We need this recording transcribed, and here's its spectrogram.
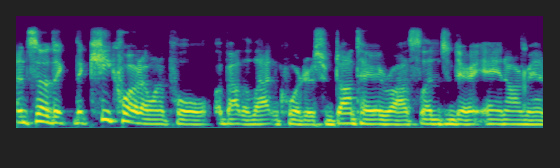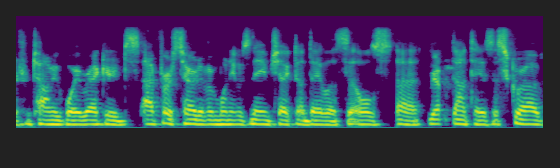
And so the the key quote I want to pull about the Latin Quarter is from Dante Ross, legendary A and R man from Tommy Boy Records. I first heard of him when he was name checked on De La Soul's uh, yep. Dante is a scrub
